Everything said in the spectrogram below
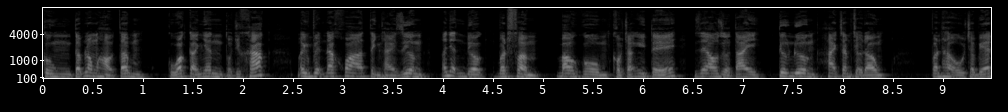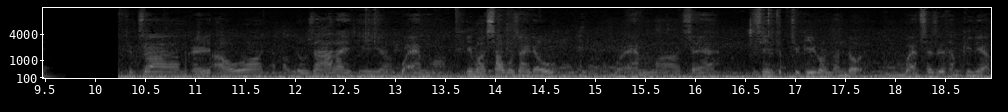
cùng tấm lòng hảo tâm của các cá nhân tổ chức khác, Bệnh viện Đa khoa tỉnh Hải Dương đã nhận được vật phẩm bao gồm khẩu trang y tế, gel rửa tay tương đương 200 triệu đồng. Văn Hậu cho biết. Thực ra cái áo đấu giá này thì ờ, bọn em khi mà sau một giải đấu bọn em ờ, sẽ xin chữ ký của toàn đội bọn em sẽ giữ làm kỷ niệm.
